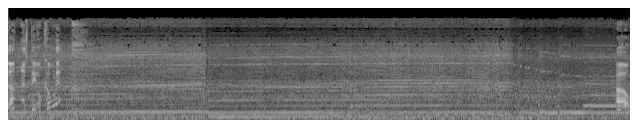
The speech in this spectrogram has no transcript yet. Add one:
as people call it. Uh oh.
